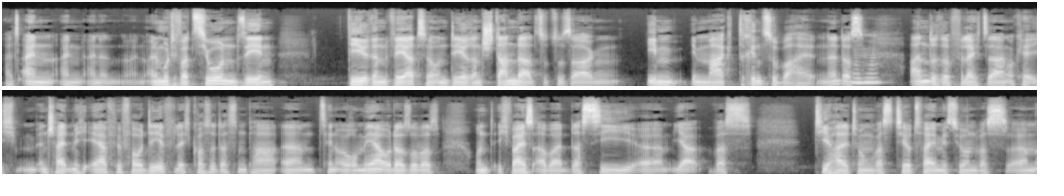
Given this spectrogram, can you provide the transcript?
als ein, ein, eine, eine Motivation sehen, deren Werte und deren Standards sozusagen im, im Markt drin zu behalten. Ne? Dass mhm. andere vielleicht sagen, okay, ich entscheide mich eher für VD, vielleicht kostet das ein paar ähm, 10 Euro mehr oder sowas. Und ich weiß aber, dass sie ähm, ja was Tierhaltung, was CO2-Emissionen, was ähm,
